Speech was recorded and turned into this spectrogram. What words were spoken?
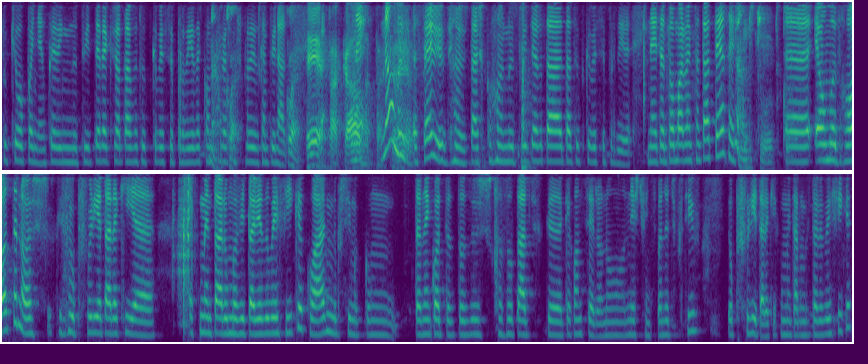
do que eu apanhei um bocadinho no Twitter é que já estava tudo de cabeça perdida como Não, se tivéssemos claro. perdido o campeonato. Claro. É, pá, calma, Né? pá. não, mas credo. a sério, estás com, no Twitter, está tá tudo de cabeça perdida. Nem tanto ao mar, nem tanto à terra, é Não, assim. de todo. claro. Uh, é uma derrota. Nós, eu preferia estar aqui a, a comentar uma vitória do Benfica, claro, ainda por cima, com, tendo em conta todos os resultados que, que aconteceram no- neste fim de semana desportivo. Eu preferia estar aqui a comentar uma vitória do Benfica,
